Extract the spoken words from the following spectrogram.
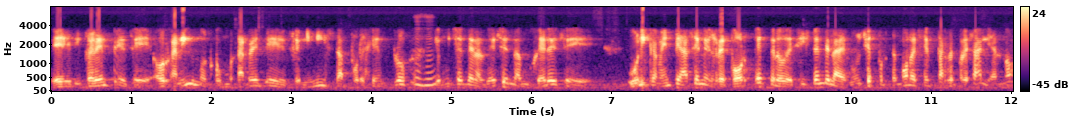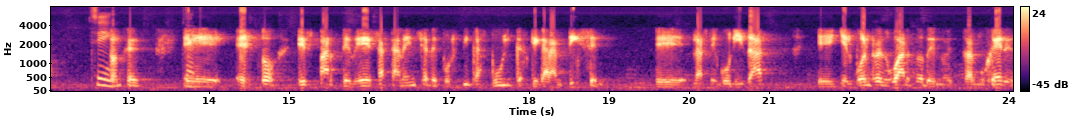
eh, diferentes eh, organismos como la red de feminista, por ejemplo, que muchas de las veces las mujeres únicamente hacen el reporte, pero desisten de la denuncia por temor a ciertas represalias, ¿no? Entonces, esto es parte de esa carencia de políticas públicas que garanticen la seguridad eh, y el buen resguardo de nuestras mujeres,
